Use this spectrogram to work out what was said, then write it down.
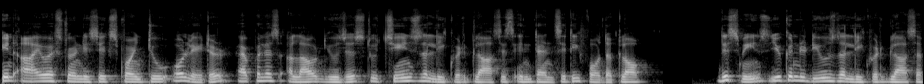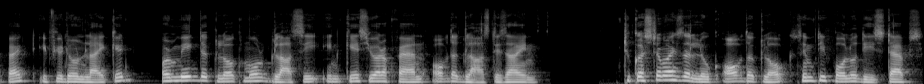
In iOS 26.2 or later, Apple has allowed users to change the liquid glass's intensity for the clock. This means you can reduce the liquid glass effect if you don't like it or make the clock more glassy in case you are a fan of the glass design. To customize the look of the clock, simply follow these steps.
